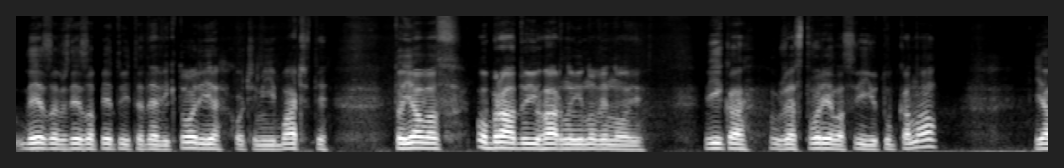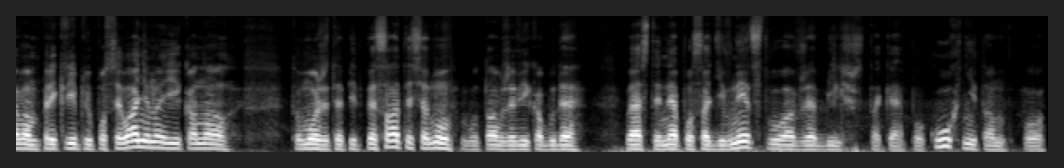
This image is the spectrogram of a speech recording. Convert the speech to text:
ви завжди запитуєте, де Вікторія, хочемо її бачити. То я вас обрадую гарною новиною. Віка вже створила свій YouTube канал. Я вам прикріплю посилання на її канал, то можете підписатися. Ну, бо там вже Віка буде вести не по садівництву, а вже більш таке по кухні, там, по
